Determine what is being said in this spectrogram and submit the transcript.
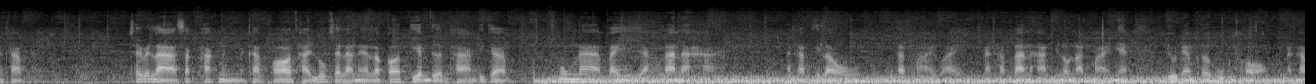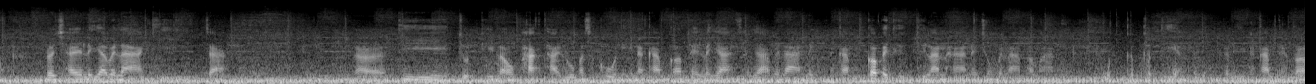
นะครับ ใช้เวลาสักพักหนึ่งนะครับพอถ่ายรูปเสร็จแล้วเนี่ยเราก็เตรียมเดินทางที่จะมุ่งหน้าไปยังร้านอาหารนะครับที่เรานัดหมายไว้นะครับร้านอาหารที่เรานัดหมายเนี่ยอยู่ในอำเภออู่ทองนะครับ โดยใช้ระยะเวลาขี่จากที่จุดที่เราพักถ่ายรูปมื่อสักครู่นี้นะครับ ก็เป็นระยะระยะเวลาหนึ่งนะครับ ก็ไปถึงที่ร้านอาหารในช่วงเวลาประมาณเกือบเกือบเที่ยงพอดีนะครับแต่ก็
